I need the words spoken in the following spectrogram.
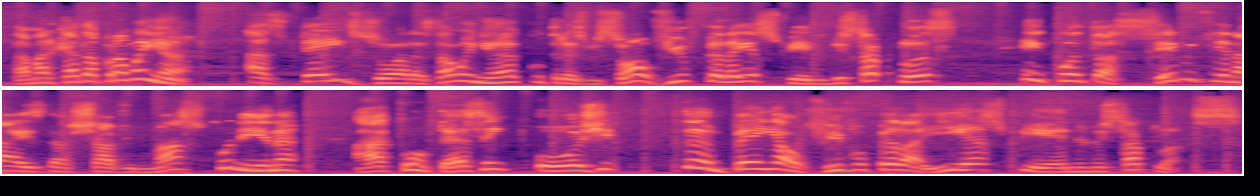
está marcada para amanhã, às 10 horas da manhã, com transmissão ao vivo pela ESPN no Star Plus, enquanto as semifinais da chave masculina acontecem hoje, também ao vivo pela ESPN no Star Plus.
